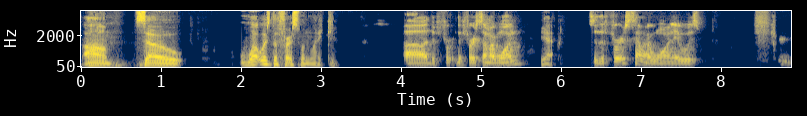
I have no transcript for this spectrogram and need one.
Um. So, what was the first one like? Uh, the fir- the first time I won. Yeah. So the first time I won, it was pretty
